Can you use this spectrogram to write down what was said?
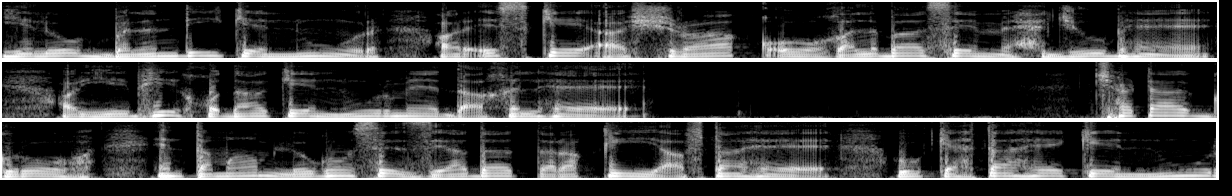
یہ لوگ بلندی کے نور اور اس کے اشراق و غلبہ سے محجوب ہیں اور یہ بھی خدا کے نور میں داخل ہے۔ چھٹا گروہ ان تمام لوگوں سے زیادہ ترقی یافتہ ہے۔ وہ کہتا ہے کہ نور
